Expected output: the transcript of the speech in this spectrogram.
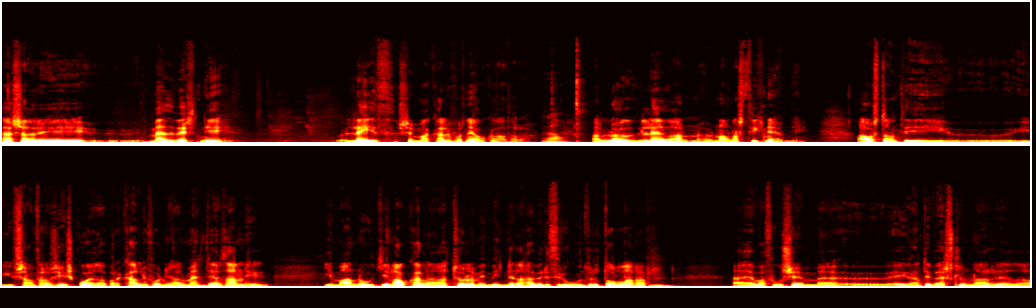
þessari meðvirtni leið sem að Kaliforníu ákveða að fara. Já, að lögleiða nánast fíknefni ástandið í, í San Francisco eða bara Kaliforníu almennt er þannig ég man nú ekki nákvæmlega að töla mig minnir að það hafi verið 300 dólarar að ef að þú sem uh, eigandi verslunar eða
